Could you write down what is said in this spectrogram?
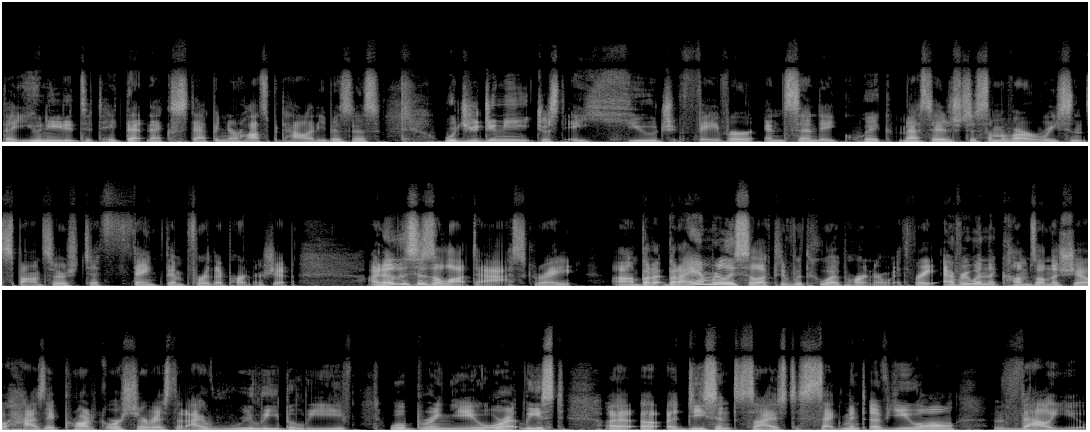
that you needed to take that next step in your hospitality business, would you do me just a huge favor and send a quick message to some of our recent sponsors to thank them for their partnership. I know this is a lot to ask, right? Um, but but I am really selective with who I partner with, right? Everyone that comes on the show has a product or service that I really believe will bring you, or at least a, a, a decent sized segment of you all, value.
